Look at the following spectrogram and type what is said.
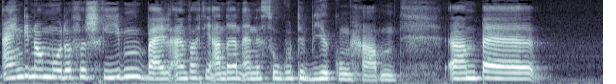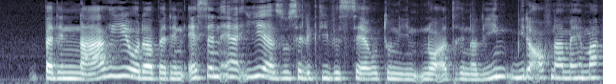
eingenommen oder verschrieben, weil einfach die anderen eine so gute Wirkung haben. Ähm, bei bei den NARI oder bei den SNRI, also selektives Serotonin-Noradrenalin, Wiederaufnahmehämmer,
